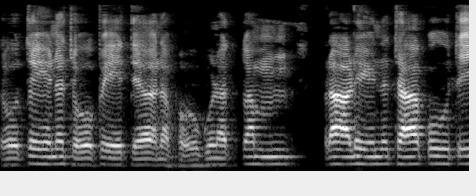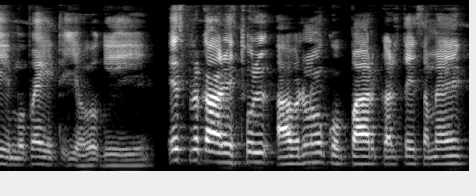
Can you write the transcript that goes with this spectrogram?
श्रोतेन चोपेत्य नभो गुणत्व, प्राणेन चापूति मुपैति योगी। इस प्रकार स्थूल आवरणों को पार करते समय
